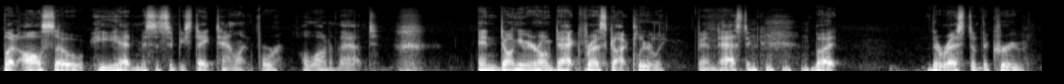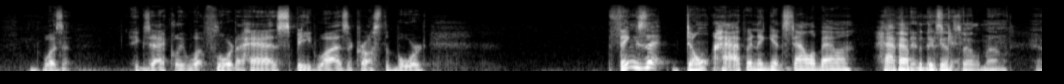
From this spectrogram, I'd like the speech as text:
But also he had Mississippi State talent for a lot of that. And don't get me wrong, Dak Prescott clearly fantastic. but the rest of the crew wasn't exactly what Florida has speed wise across the board. Things that don't happen against Alabama Happened this against game. Alabama. Yeah.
